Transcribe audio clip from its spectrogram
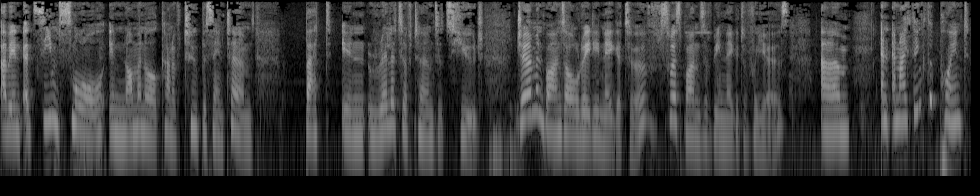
I mean, it seems small in nominal kind of 2% terms, but in relative terms, it's huge. German bonds are already negative. Swiss bonds have been negative for years. Um, and, and I think the point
